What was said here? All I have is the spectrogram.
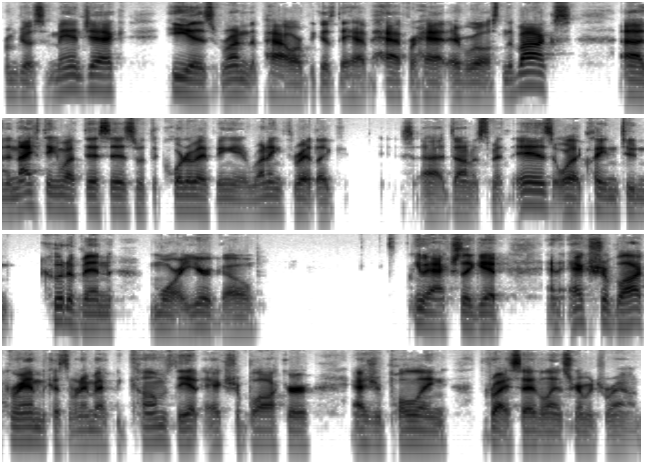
from Joseph Manjack, he is running the power because they have hat for hat everywhere else in the box. Uh, the nice thing about this is with the quarterback being a running threat like uh, Donovan Smith is, or like Clayton Tune could have been more a year ago, you actually get an extra blocker in because the running back becomes the extra blocker as you're pulling the right side of the line scrimmage around.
